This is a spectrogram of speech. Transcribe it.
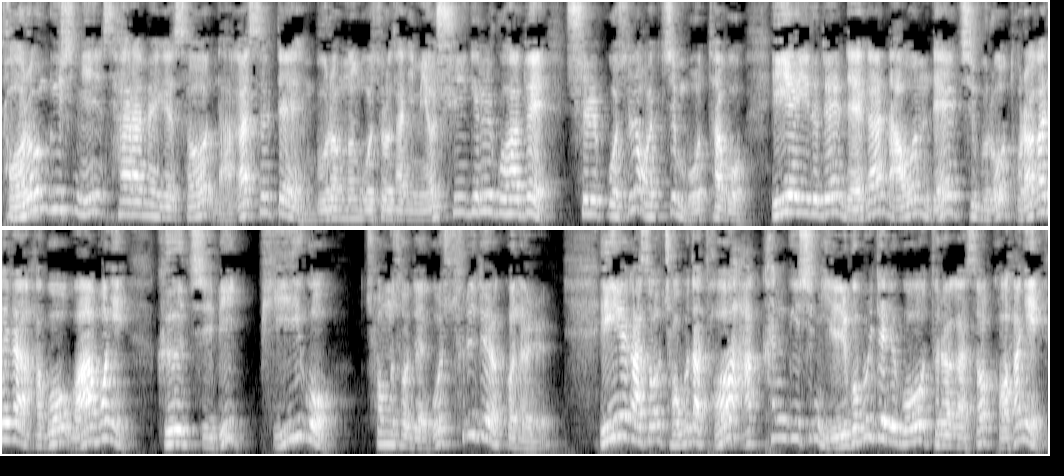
더러운 귀신이 사람에게서 나갔을 때 물 없는 곳으로 다니며 쉬기를 구하되 쉴 곳을 얻지 못하고 이에 이르되 내가 나온 내 집으로 돌아가리라 하고 와보니 그 집이 비고 청소되고 수리되었거늘 이에 가서 저보다 더 악한 귀신 일곱을 데리고 들어가서 거하니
